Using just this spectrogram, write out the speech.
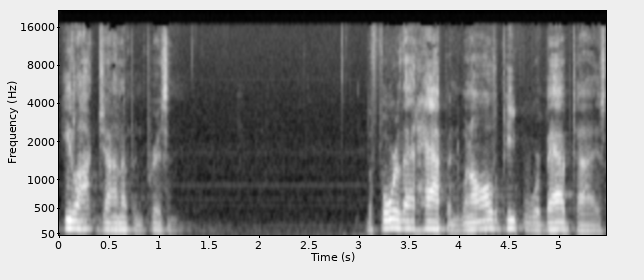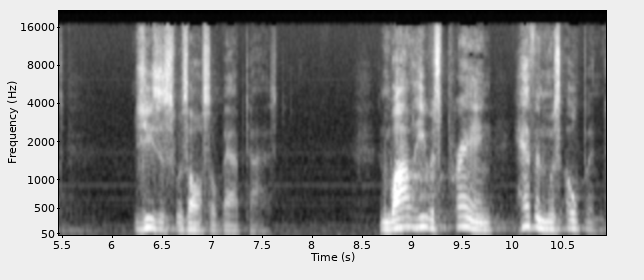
He locked John up in prison. Before that happened, when all the people were baptized, Jesus was also baptized. And while he was praying, heaven was opened,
